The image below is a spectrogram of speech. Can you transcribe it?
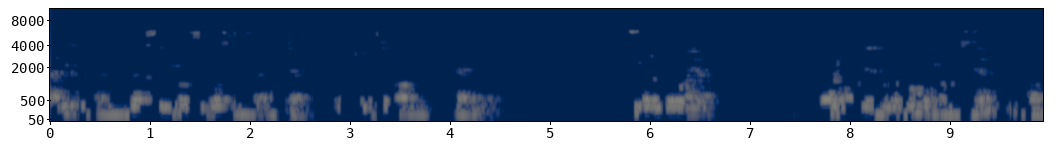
عن تعريف الكلمات في وصف وصف الأشياء انتقال كاملة في الرواية كان يجربون يوميا قال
